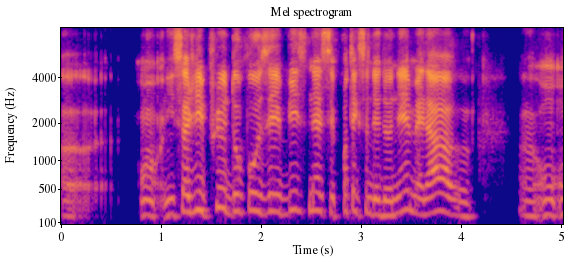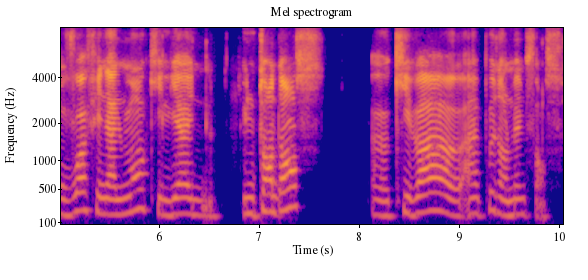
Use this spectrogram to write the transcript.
euh, il ne s'agit plus d'opposer business et protection des données, mais là, on, voit finalement qu'il y a une, tendance qui va un peu dans le même sens.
